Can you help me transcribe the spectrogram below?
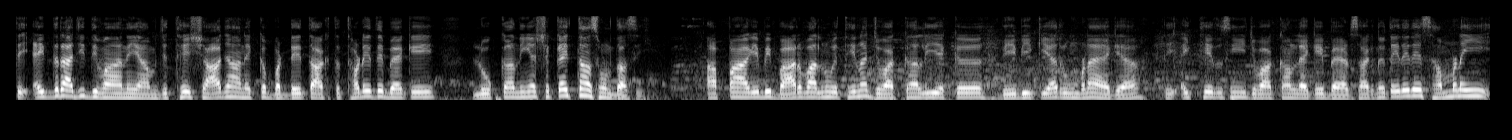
ਤੇ ਇੱਧਰ ਆ ਜੀ ਦੀਵਾਨ ਆਮ ਜਿੱਥੇ ਸ਼ਾਹਜਹਾਨ ਇੱਕ ਵੱਡੇ ਤਾਕਤ ਥੜੇ ਤੇ ਬਹਿ ਕੇ ਲੋਕਾਂ ਦੀਆਂ ਸ਼ਿਕਾਇਤਾਂ ਸੁਣਦਾ ਸੀ। ਆਪਾਂ ਆ ਗਏ ਵੀ ਬਾਹਰ ਵੱਲ ਨੂੰ, ਇੱਥੇ ਨਾ ਜਵਾਕਾਂ ਲਈ ਇੱਕ ਬੇਬੀ ਕੇਅਰ ਰੂਮ ਬਣਾਇਆ ਗਿਆ ਤੇ ਇੱਥੇ ਤੁਸੀਂ ਜਵਾਕਾਂ ਨੂੰ ਲੈ ਕੇ ਬੈਠ ਸਕਦੇ ਹੋ ਤੇ ਇਹਦੇ ਦੇ ਸਾਹਮਣੇ ਹੀ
